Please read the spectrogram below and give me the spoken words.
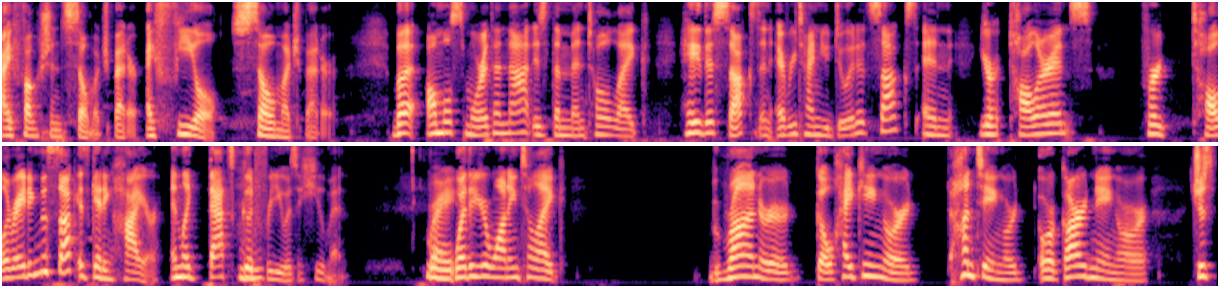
I function so much better. I feel so much better. But almost more than that is the mental like, hey, this sucks. And every time you do it, it sucks. And your tolerance for tolerating the suck is getting higher. And like, that's good Mhm. for you as a human right. whether you're wanting to like run or go hiking or hunting or or gardening or just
